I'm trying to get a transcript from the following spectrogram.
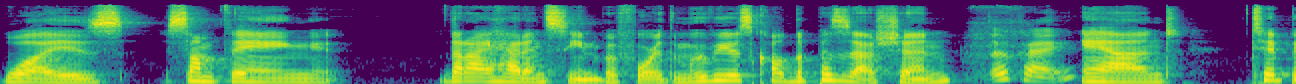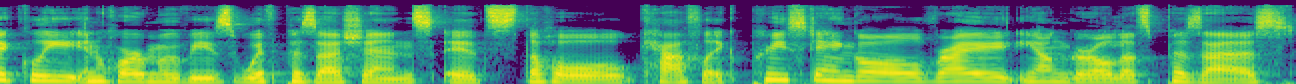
was something that I hadn't seen before. The movie was called The Possession. Okay. And typically in horror movies with possessions, it's the whole Catholic priest angle, right? Young girl that's possessed.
